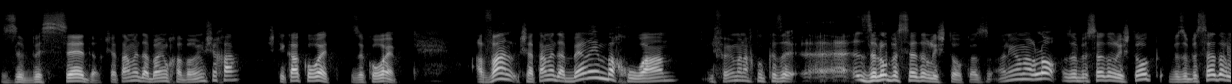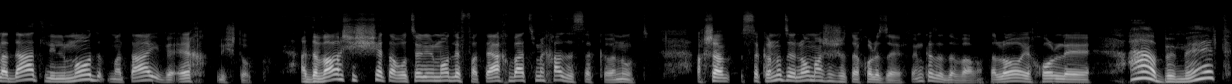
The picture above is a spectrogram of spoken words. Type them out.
זה בסדר. כשאתה מדבר עם חברים שלך, שתיקה קורית, זה קורה. אבל כשאתה מדבר עם בחורה, לפעמים אנחנו כזה, אה, זה לא בסדר לשתוק. אז אני אומר, לא, זה בסדר לשתוק, וזה בסדר לדעת ללמוד מתי ואיך לשתוק. הדבר השישי שאתה רוצה ללמוד לפתח בעצמך זה סקרנות. עכשיו, סקרנות זה לא משהו שאתה יכול לזייף, אין כזה דבר. אתה לא יכול... אה, ah, באמת?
